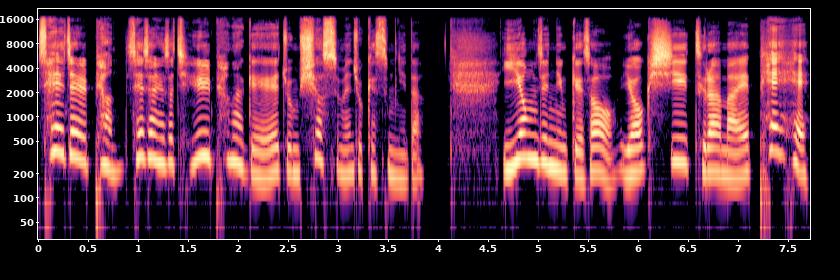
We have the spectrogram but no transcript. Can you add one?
세제일 편, 세상에서 제일 편하게 좀 쉬었으면 좋겠습니다. 이영진님께서 역시 드라마의 폐해.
